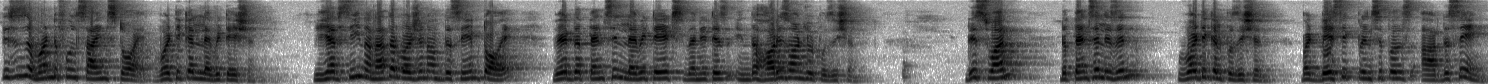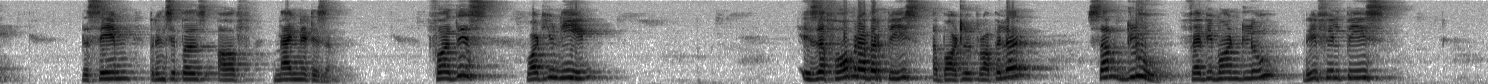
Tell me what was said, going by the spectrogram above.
This is a wonderful science toy, vertical levitation. We have seen another version of the same toy where the pencil levitates when it is in the horizontal position. This one, the pencil is in vertical position, but basic principles are the same. The same principles of magnetism. For this, what you need is a foam rubber piece, a bottle propeller, some glue, Fevibond glue, refill piece,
